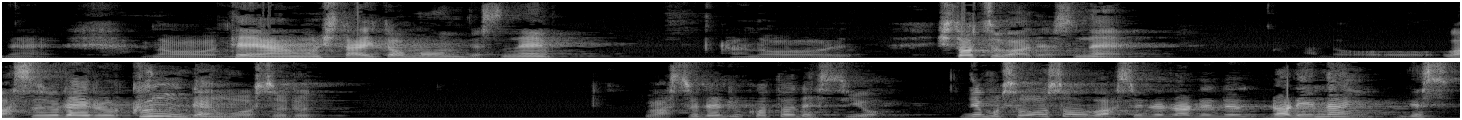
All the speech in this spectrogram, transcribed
う。ね、あの、提案をしたいと思うんですね。あの、一つはですね、の、忘れる訓練をする。忘れることですよ。でもそうそう忘れられられないんです。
